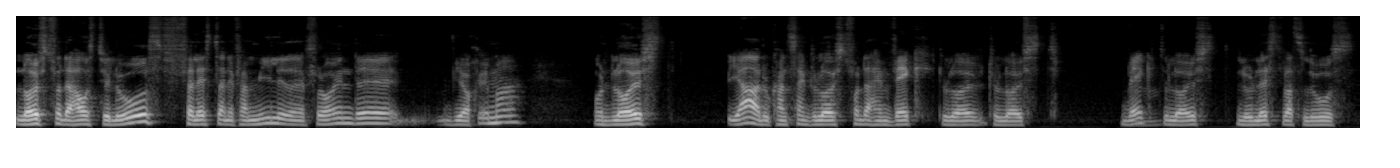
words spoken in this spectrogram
läufst von der Haustür los, verlässt deine Familie, deine Freunde, wie auch immer, und läufst, ja, du kannst sagen, du läufst von daheim weg, du, läuf, du läufst weg, mhm. du läufst, du lässt was los.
